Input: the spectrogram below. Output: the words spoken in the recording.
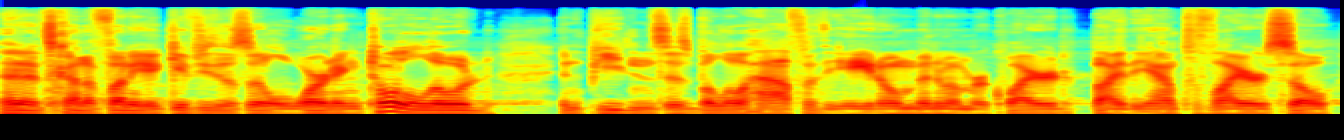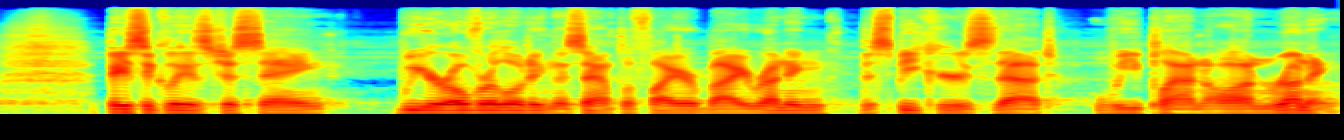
And it's kind of funny, it gives you this little warning. Total load impedance is below half of the 8 ohm minimum required by the amplifier. So basically, it's just saying we are overloading this amplifier by running the speakers that we plan on running.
